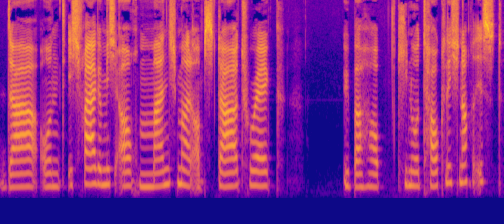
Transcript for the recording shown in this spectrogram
da und ich frage mich auch manchmal, ob Star Trek überhaupt kinotauglich noch ist.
